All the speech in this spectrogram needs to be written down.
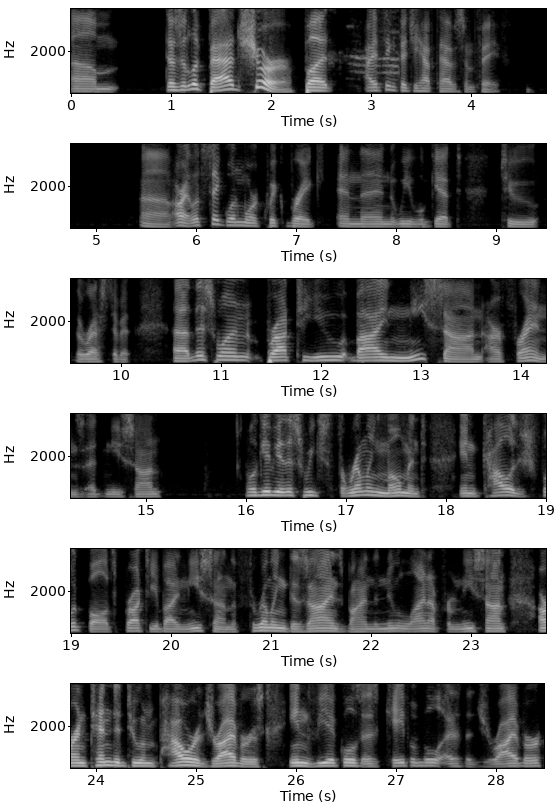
Um, does it look bad? Sure, but I think that you have to have some faith. Uh, all right, let's take one more quick break, and then we will get to the rest of it. Uh, this one brought to you by Nissan, our friends at Nissan. We'll give you this week's thrilling moment in college football. It's brought to you by Nissan. The thrilling designs behind the new lineup from Nissan are intended to empower drivers in vehicles as capable as the driver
